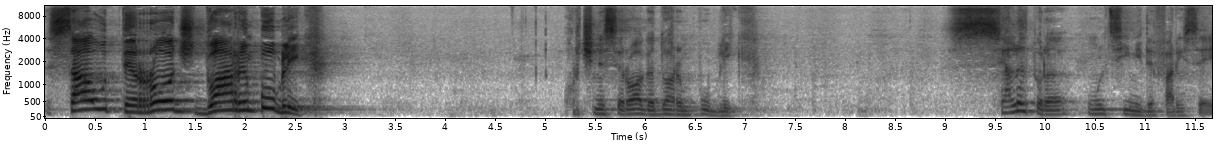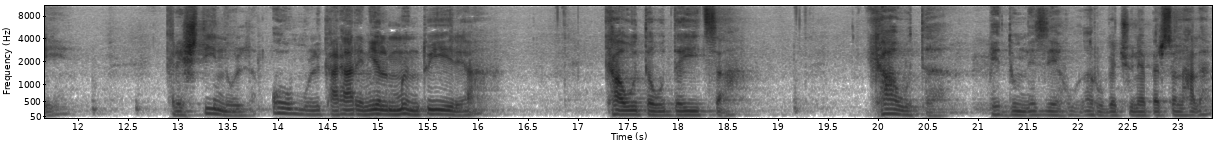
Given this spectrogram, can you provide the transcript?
sau te rogi doar în public. Oricine se roagă doar în public se alătură mulțimii de farisei. Creștinul, omul care are în el mântuirea, caută udăița, caută pe Dumnezeu în rugăciunea personală.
